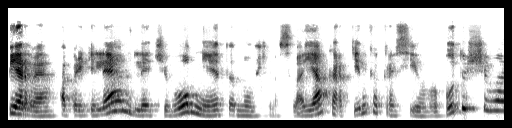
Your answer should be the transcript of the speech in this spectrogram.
Первое. Определяем, для чего мне это нужно. Своя картинка красивого будущего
